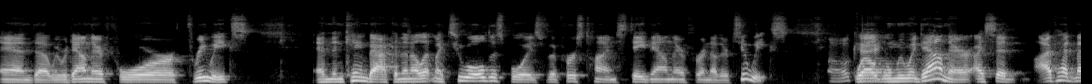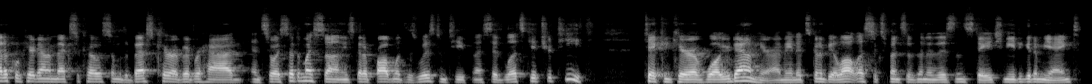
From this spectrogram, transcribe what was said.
and uh, we were down there for three weeks, and then came back. And then I let my two oldest boys, for the first time, stay down there for another two weeks. Oh, okay. Well, when we went down there, I said, I've had medical care down in Mexico, some of the best care I've ever had. And so I said to my son, he's got a problem with his wisdom teeth. And I said, let's get your teeth taken care of while you're down here. I mean, it's going to be a lot less expensive than it is in the States. You need to get them yanked.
